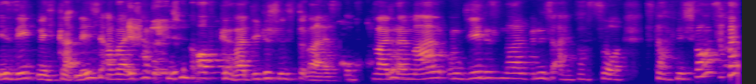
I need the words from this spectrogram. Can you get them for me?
Ihr seht mich gerade nicht, aber ich habe sie schon oft gehört, die Geschichte weiß. Zwei, drei Mal und jedes Mal bin ich einfach so, es darf nicht wahr sein,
